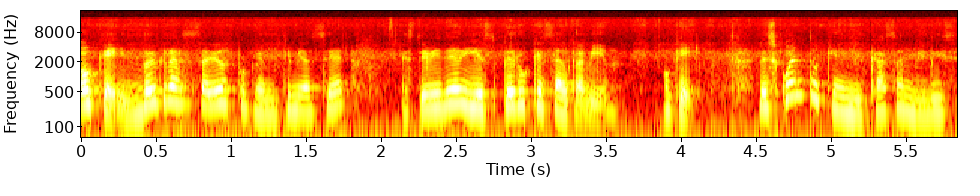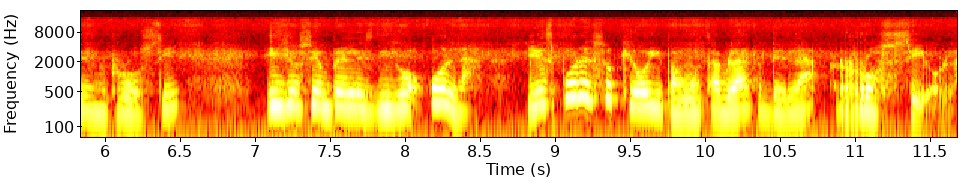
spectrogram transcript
Ok, doy gracias a Dios por permitirme hacer este video y espero que salga bien. Ok, les cuento que en mi casa me dicen Rosy y yo siempre les digo hola. Y es por eso que hoy vamos a hablar de la rociola.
